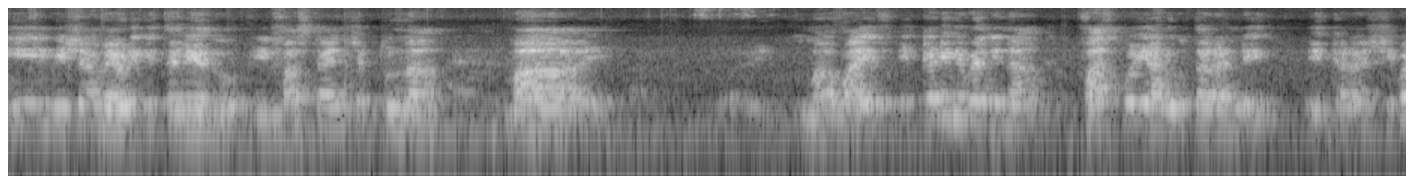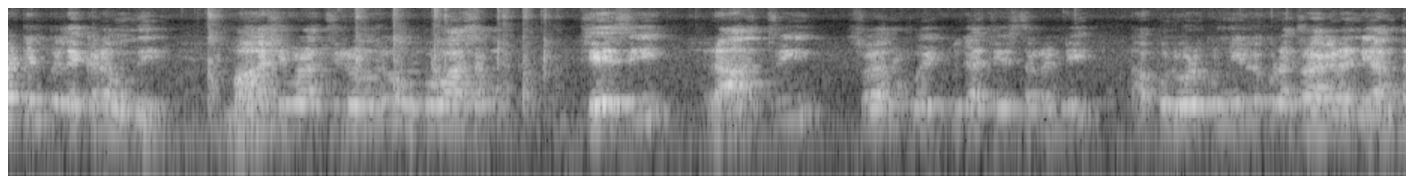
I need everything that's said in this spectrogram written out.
ఈ విషయం ఎవరికి తెలియదు. ఈ ఫస్ట్ టైం చెప్తున్నా మా మా వైఫ్ ఎక్కడికి వెళ్ళినా ఫస్ట్ పోయి అడుగుతారండి ఇక్కడ శివ టెంపుల్ ఎక్కడ ఉంది? మా శివరాత్రి రోజు ఉపవాసం చేసి రాత్రి స్వయానికి పోయి పూజ చేస్తారండి అప్పుడు వరకు నీళ్ళు కూడా త్రాగడండి. అంత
